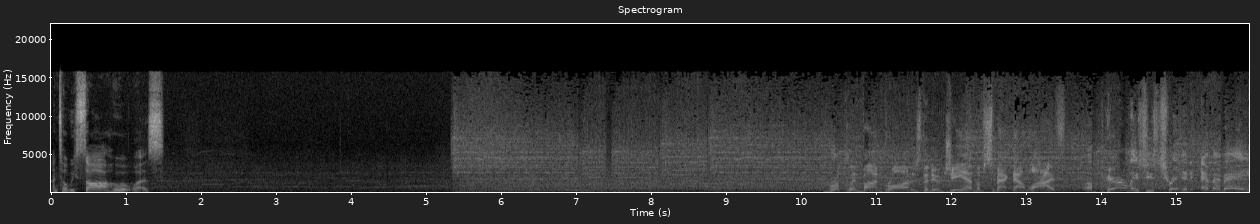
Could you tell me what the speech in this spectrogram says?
until we saw who it was. Brooklyn Von Braun is the new GM of SmackDown Live. Apparently, she's traded MMA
